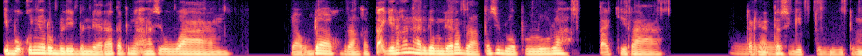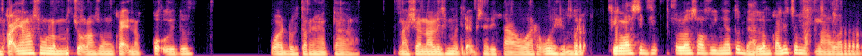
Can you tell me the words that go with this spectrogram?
ibuku nyuruh beli bendera tapi nggak ngasih uang. Ya udah aku berangkat. Tak kira kan harga bendera berapa sih? 20 lah tak kira. Ternyata Hmm. segitu gitu. Mukanya langsung lemes cok langsung kayak nekuk gitu. Waduh ternyata nasionalisme tidak bisa ditawar wih ber, filosofi filosofinya tuh dalam kali cuma nawar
